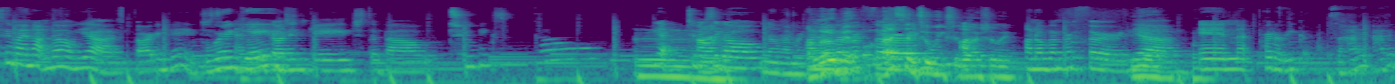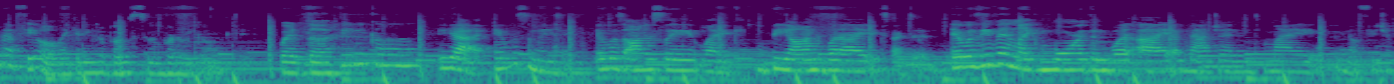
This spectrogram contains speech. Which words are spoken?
know actually might not know, yeah, are engaged. We're And we got engaged? engaged about two weeks ago. Mm, Yeah, two weeks On ago. November. a little November bit less than two weeks ago Uh, actually. On November 3rd, yeah, Yeah. in Puerto Rico. So how did, how did that feel, like getting proposed to in Puerto Rico? Puerto Rico. Yeah, it was amazing. It was honestly like beyond what I expected. It was even like more than what I imagined my, you know, future proposal looking like.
